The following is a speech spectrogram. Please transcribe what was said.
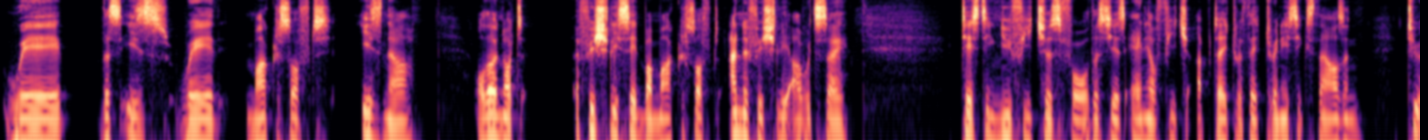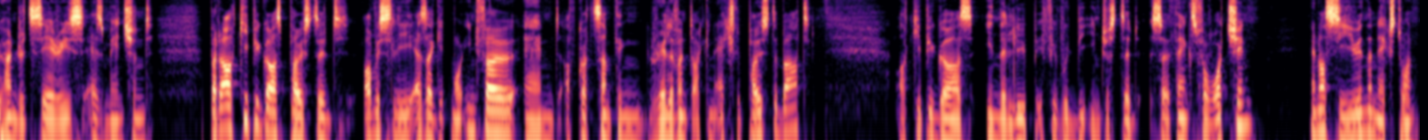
where this is where Microsoft is now, although not officially said by Microsoft, unofficially, I would say, testing new features for this year's annual feature update with their 26,200 series, as mentioned. But I'll keep you guys posted, obviously, as I get more info and I've got something relevant I can actually post about. I'll keep you guys in the loop if you would be interested. So thanks for watching, and I'll see you in the next one.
